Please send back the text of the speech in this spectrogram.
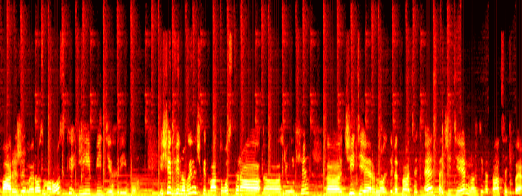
два режими розморозки і підігріву. І ще дві новиночки: два тостера е, Grünhelm, е, GTR 019S та GTR 019B.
